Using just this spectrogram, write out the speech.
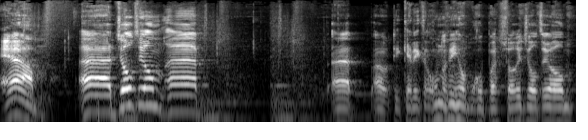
Damn. Uh, Jolteon, uh, oh, die kan ik eronder niet oproepen. Sorry, Jolteon.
